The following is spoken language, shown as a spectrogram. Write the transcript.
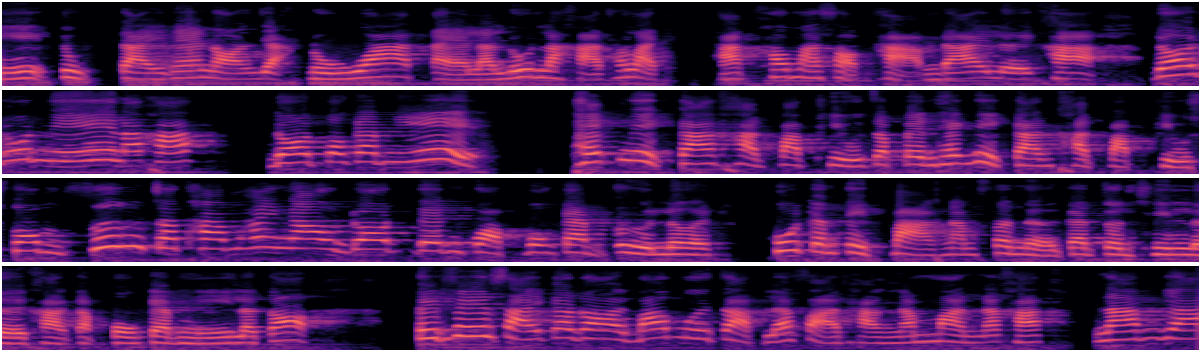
นี้จุกใจแน่นอน อยากรู้ว่าแต่ละรุ่นราคาเท่าไหร่ ทักเข้ามาสอบถามได้เลยค่ะ โดยรุ่นนี้นะคะ โดยโปรแกรมนี้ เทคนิคการขัดปรับผิวจะเป็นเทคนิคการขัดปรับผิวส้ม ซึ่งจะทำให้เงาโดดเด่นกว่าโปรแกรมอื่นเลย พูดกันติดปากนำเสนอกันจนชินเลยค่ะ กับโปรแกรมนี้แล้วก็ติดฟิล์มใสกระรอยเบ้ามือจับและฝาถังน้ำมันนะคะ น้ำยา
